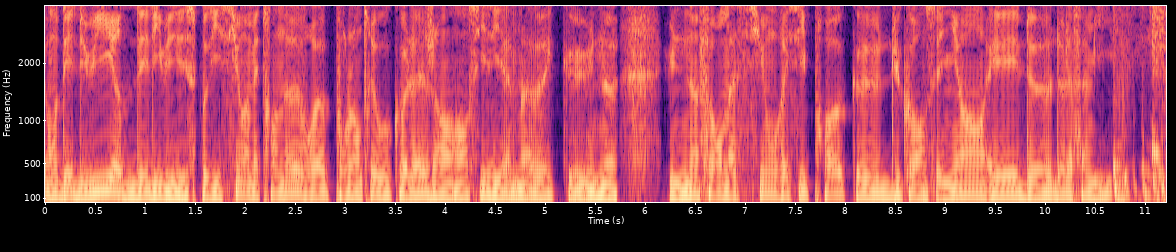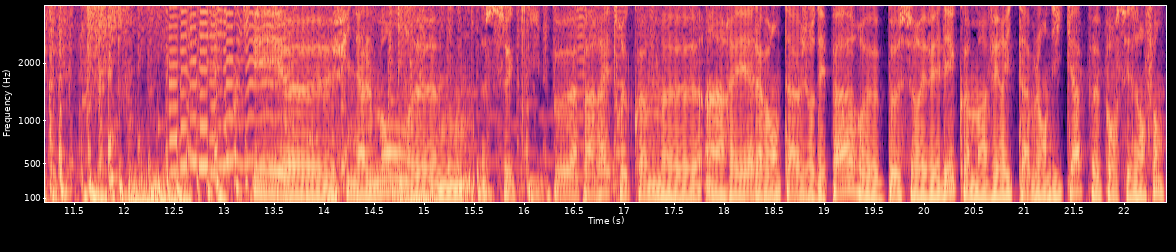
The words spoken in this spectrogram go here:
en, déduire des dispositions à mettre en œuvre pour l'entrée au collège en, en, sixième avec une, une information réciproque du corps enseignant et de, de la famille. Et euh, finalement, euh, ce qui peut apparaître comme euh, un réel avantage au départ euh, peut se révéler comme un véritable handicap pour ces enfants.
